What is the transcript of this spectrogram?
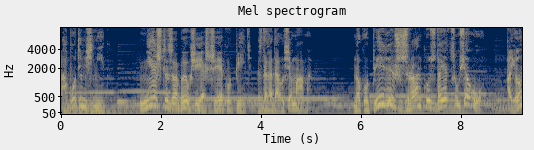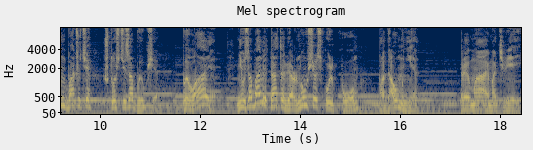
а потым знік. Нешта забыўся яшчэ купіць, здагадалася мама. Накупілі ж зранку, здаецца, усяго, а ён, бачыце, штосьці забыўся. Бывае, неўзабаве тата вярнуўся з кульком, падаў мне. Трымай, Матвей.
